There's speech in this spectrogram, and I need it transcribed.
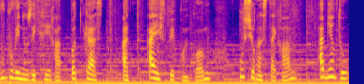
Vous pouvez nous écrire à podcast@afp.com ou sur Instagram. À bientôt.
